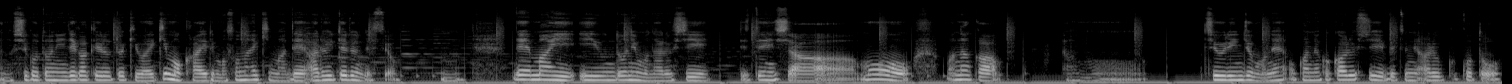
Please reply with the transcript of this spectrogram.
あの仕事に出かける時は駅も帰りもその駅まで歩いてるんですよ。うん、でまあいいいい運動にもなるし自転車もまあなんかあの駐輪場もねお金かかるし別に歩くこと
